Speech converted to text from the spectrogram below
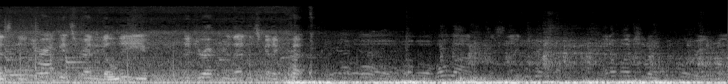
As the train gets ready to leave, the director then is going to cut. Whoa, whoa, whoa, hold on. It's like, I don't want you to worry, but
